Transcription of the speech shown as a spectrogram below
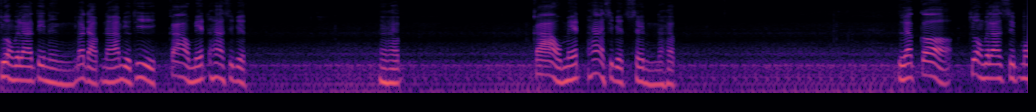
ช่วงเวลาตีหนึ่งระดับน้ำอยู่ที่เก้าเมตรห้าสิบเอ็ดนะครับเก้าเมตรห้าสิบเอ็ดเซนนะครับแล้วก็ ช่วงเวลา 10 โม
